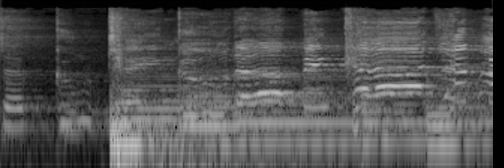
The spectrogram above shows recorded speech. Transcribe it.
tangled up in cotton.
